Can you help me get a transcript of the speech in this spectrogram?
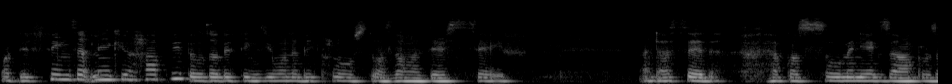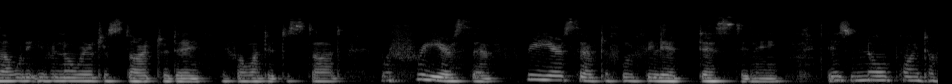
But the things that make you happy those are the things you want to be close to as long as they're safe. And I said, I've got so many examples, I wouldn't even know where to start today if I wanted to start. But free yourself, free yourself to fulfill your destiny. There's no point of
